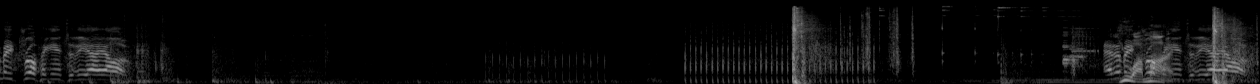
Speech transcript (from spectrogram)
Enemy dropping into the AO. Enemy You are dropping mine. into the AO.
